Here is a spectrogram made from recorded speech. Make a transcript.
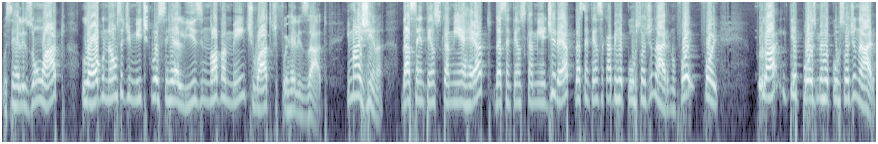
você realizou um ato, logo não se admite que você realize novamente o ato que foi realizado. Imagina, da sentença o caminho é reto, da sentença o caminho é direto, da sentença cabe recurso ordinário, não foi? Foi. Fui lá, interpôs meu recurso ordinário.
